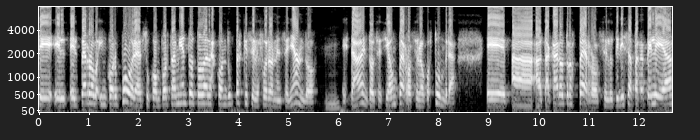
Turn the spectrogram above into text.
el, el, perro incorpora en su comportamiento todas las conductas que se le fueron enseñando. Mm. ¿Está? Entonces, si a un perro se lo acostumbra eh, a, atacar otros perros, se lo utiliza para peleas,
